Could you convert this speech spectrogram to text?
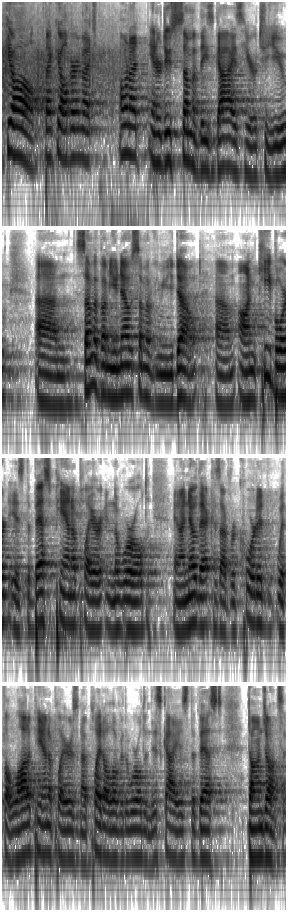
Thank you all. Thank you all very much. I want to introduce some of these guys here to you. Um, some of them you know, some of them you don't. Um, on keyboard is the best piano player in the world, and I know that because I've recorded with a lot of piano players and I've played all over the world, and this guy is the best, Don Johnson.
